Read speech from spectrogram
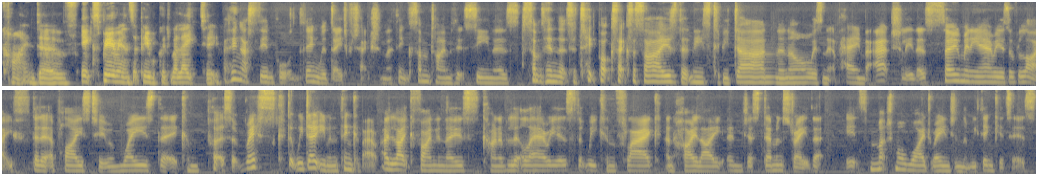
kind of experience that people could relate to. I think that's the important thing with data protection. I think sometimes it's seen as something that's a tick box exercise that needs to be done and oh, isn't it a pain? But actually, there's so many areas of life that it applies to and ways that it can put us at risk that we don't even think about. I like finding those kind of little areas that we can flag and highlight and just demonstrate that it's much more wide ranging than we think it is.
